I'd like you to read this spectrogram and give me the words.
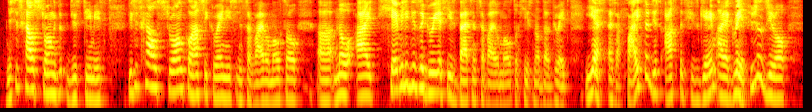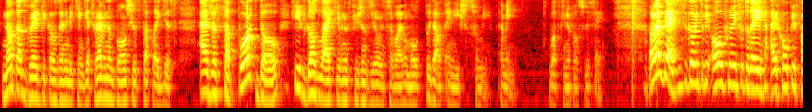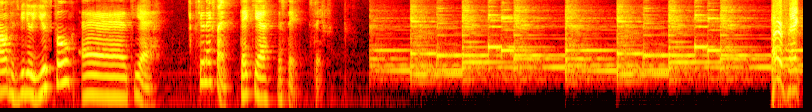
This is how strong this team is. This is how strong Classic Rain is in survival mode. So, uh, no, I heavily disagree that he's bad in survival mode he's not that great. Yes, as a fighter, this aspect of his game, I agree. Fusion Zero, not that great because the enemy can get Revenant, Bone Shield, stuff like this. As a support, though, he's godlike even in Fusion Zero in survival mode without any issues for me. I mean, what can you possibly say? Alright guys, this is going to be all for me for today. I hope you found this video useful and yeah, see you next time. Take care and stay safe. Perfect.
